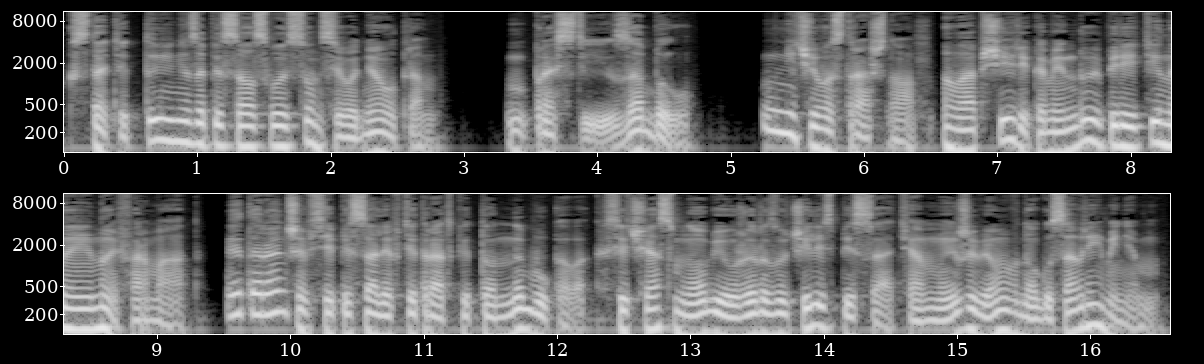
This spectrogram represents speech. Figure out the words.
Кстати, ты не записал свой сон сегодня утром». «Прости, забыл». «Ничего страшного. Вообще рекомендую перейти на иной формат. Это раньше все писали в тетрадке тонны буковок. Сейчас многие уже разучились писать, а мы живем в ногу со временем.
